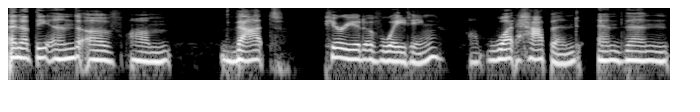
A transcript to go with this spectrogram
And at the end of um, that period of waiting, um, what happened? And then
